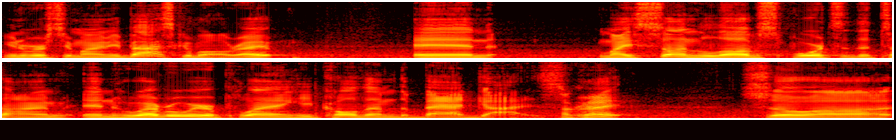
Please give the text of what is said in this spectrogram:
University of Miami basketball, right? And my son loved sports at the time, and whoever we were playing, he'd call them the bad guys, Okay. right? So uh,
